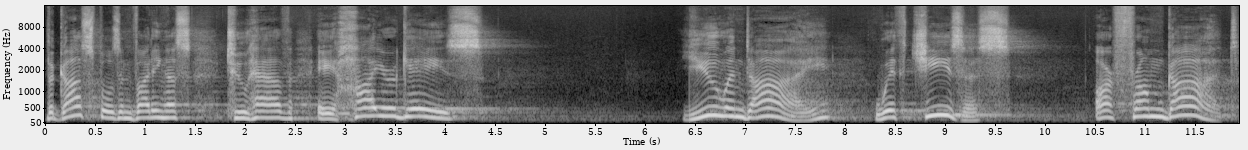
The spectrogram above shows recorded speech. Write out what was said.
The gospel is inviting us to have a higher gaze. You and I with Jesus are from God.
